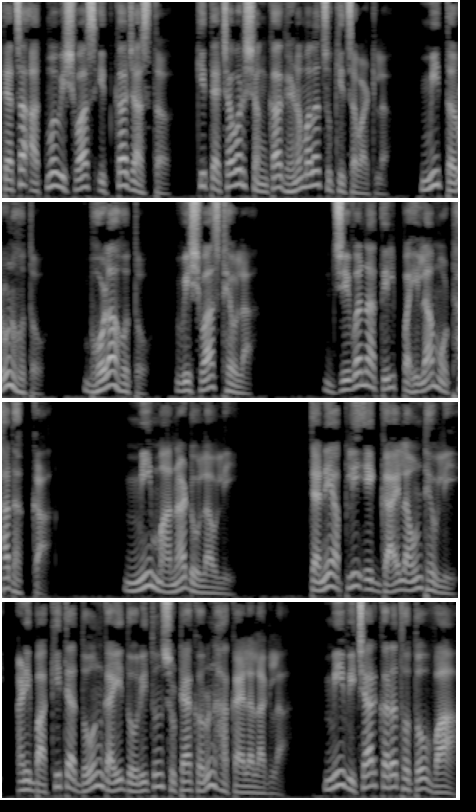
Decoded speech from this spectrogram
त्याचा आत्मविश्वास इतका जास्त की त्याच्यावर शंका घेणं मला चुकीचं वाटलं. मी तरुण होतो. भोळा होतो. विश्वास ठेवला. जीवनातील पहिला मोठा धक्का. मी माना डोलावली. त्याने आपली एक गाय लावून ठेवली आणि बाकी त्या दोन गायी दोरीतून सुट्या करून हाकायला लागला. मी विचार करत होतो वा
